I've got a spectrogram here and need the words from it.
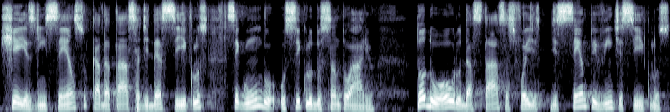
cheias de incenso, cada taça de dez ciclos, segundo o ciclo do santuário. Todo o ouro das taças foi de cento e vinte ciclos.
